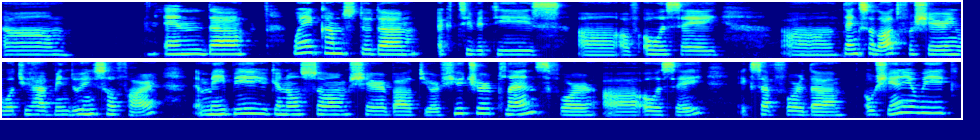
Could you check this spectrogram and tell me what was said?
Um, and uh, when it comes to the activities uh, of OSA, uh, thanks a lot for sharing what you have been doing so far. And maybe you can also um, share about your future plans for uh, OSA, except for the Oceania Week.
